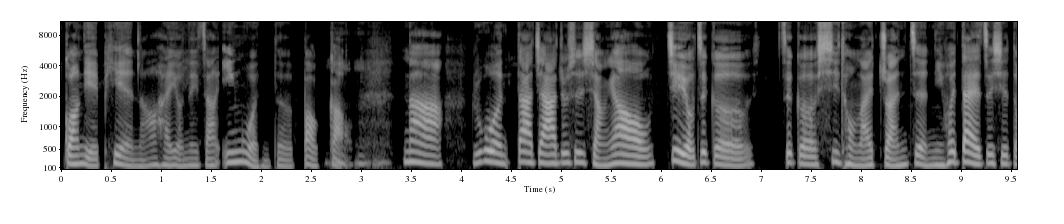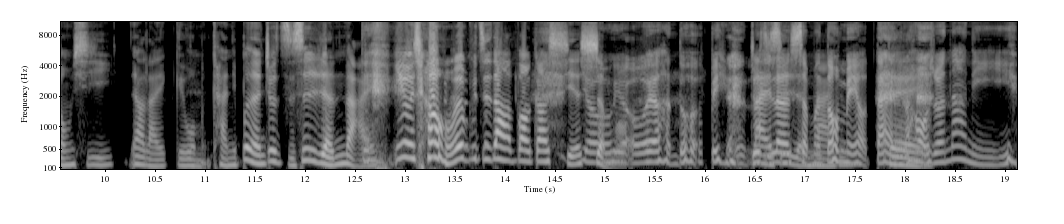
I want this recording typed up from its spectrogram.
光碟片，然后还有那张英文的报告。那如果大家就是想要借由这个这个系统来转诊，你会带这些东西要来给我们看，你不能就只是人来，因为这样我们也不知道报告写什么。有有，我有很多病 人来了，什么都没有带，然后我说：“那你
